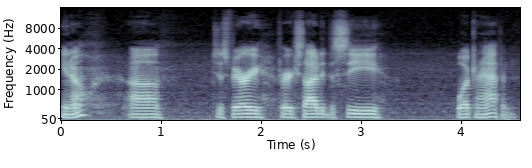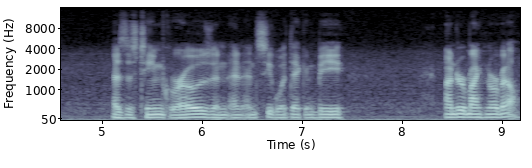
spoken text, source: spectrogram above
you know, uh, just very very excited to see what can happen as this team grows and, and, and see what they can be under Mike Norvell.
